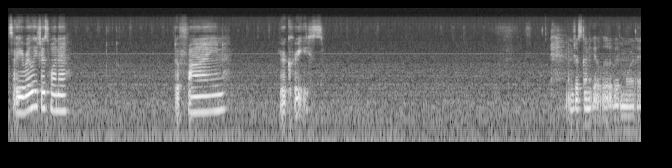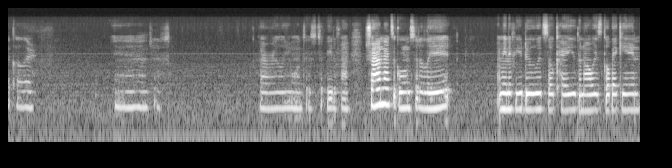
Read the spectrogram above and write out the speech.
So you really just want to define your crease. I'm just going to get a little bit more of that color and just I this to be defined. Try not to go into the lid. I mean, if you do, it's okay. You can always go back in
